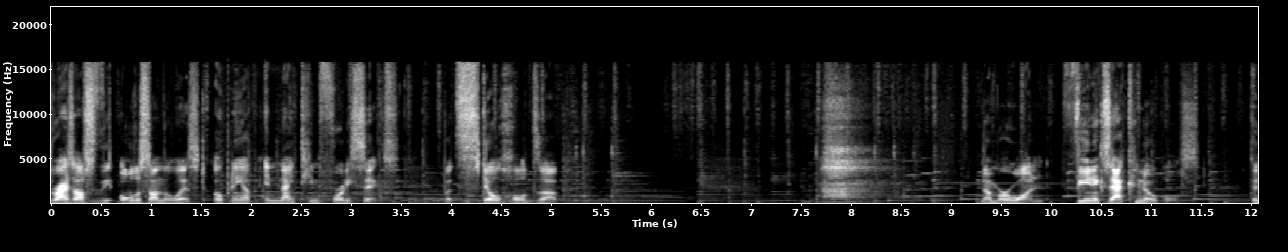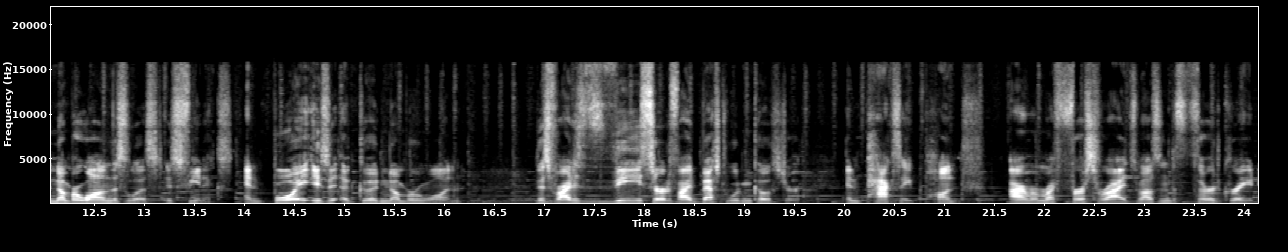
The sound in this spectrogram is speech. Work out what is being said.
The ride is also the oldest on the list, opening up in 1946, but still holds up. number 1. Phoenix at Knoebels. The number 1 on this list is Phoenix, and boy is it a good number 1. This ride is the certified best wooden coaster, and packs a punch. I remember my first rides when I was in the 3rd grade.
